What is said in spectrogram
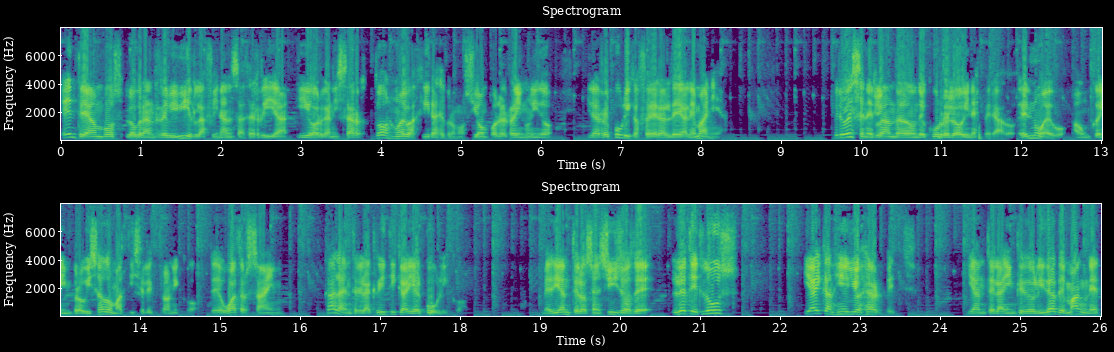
Entre ambos logran revivir las finanzas de Ria y organizar dos nuevas giras de promoción por el Reino Unido y la República Federal de Alemania. Pero es en Irlanda donde ocurre lo inesperado. El nuevo, aunque improvisado matiz electrónico de Watersign cala entre la crítica y el público. Mediante los sencillos de Let It Loose y I Can Hear Your Heartbeat. Y ante la incredulidad de Magnet,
